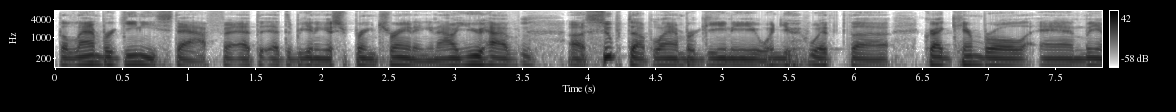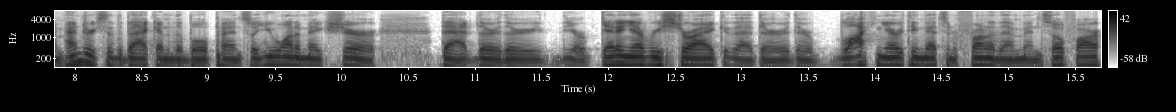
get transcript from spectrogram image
the Lamborghini staff at the, at the beginning of spring training, and now you have hmm. a souped up Lamborghini when you with uh, Craig Kimbrel and Liam Hendriks at the back end of the bullpen. So you want to make sure that they're they're you're getting every strike, that they're they're blocking everything that's in front of them. And so far,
